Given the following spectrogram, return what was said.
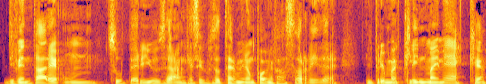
diventare un super user, anche se questo termine un po' mi fa sorridere. Il primo è Clean My Mac,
